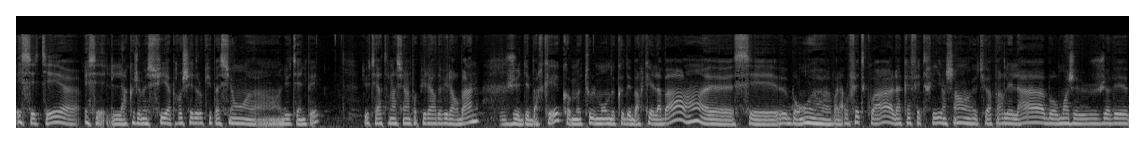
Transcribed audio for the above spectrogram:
Et c'était, euh, et c'est là que je me suis approchée de l'occupation euh, du TNP du Théâtre National Populaire de Villeurbanne. J'ai débarqué, comme tout le monde que débarquait là-bas. Hein, euh, c'est euh, bon, euh, voilà, vous faites quoi? La caféterie, machin, tu vas parler là. Bon, moi, j'avais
